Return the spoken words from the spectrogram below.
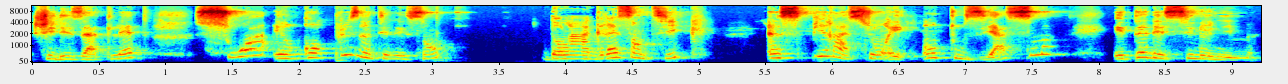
chez des athlètes, soit, et encore plus intéressant, dans la Grèce antique, inspiration et enthousiasme étaient des synonymes.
